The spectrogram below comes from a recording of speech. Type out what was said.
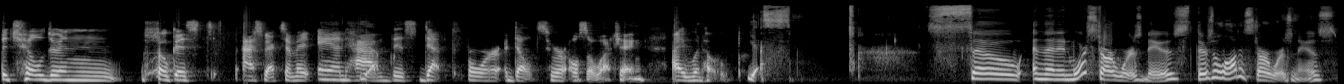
the children focused aspects of it and have Yeah. this depth for adults who are also watching. I would hope. yes. So, and then in more Star Wars news, there's a lot of Star Wars news.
